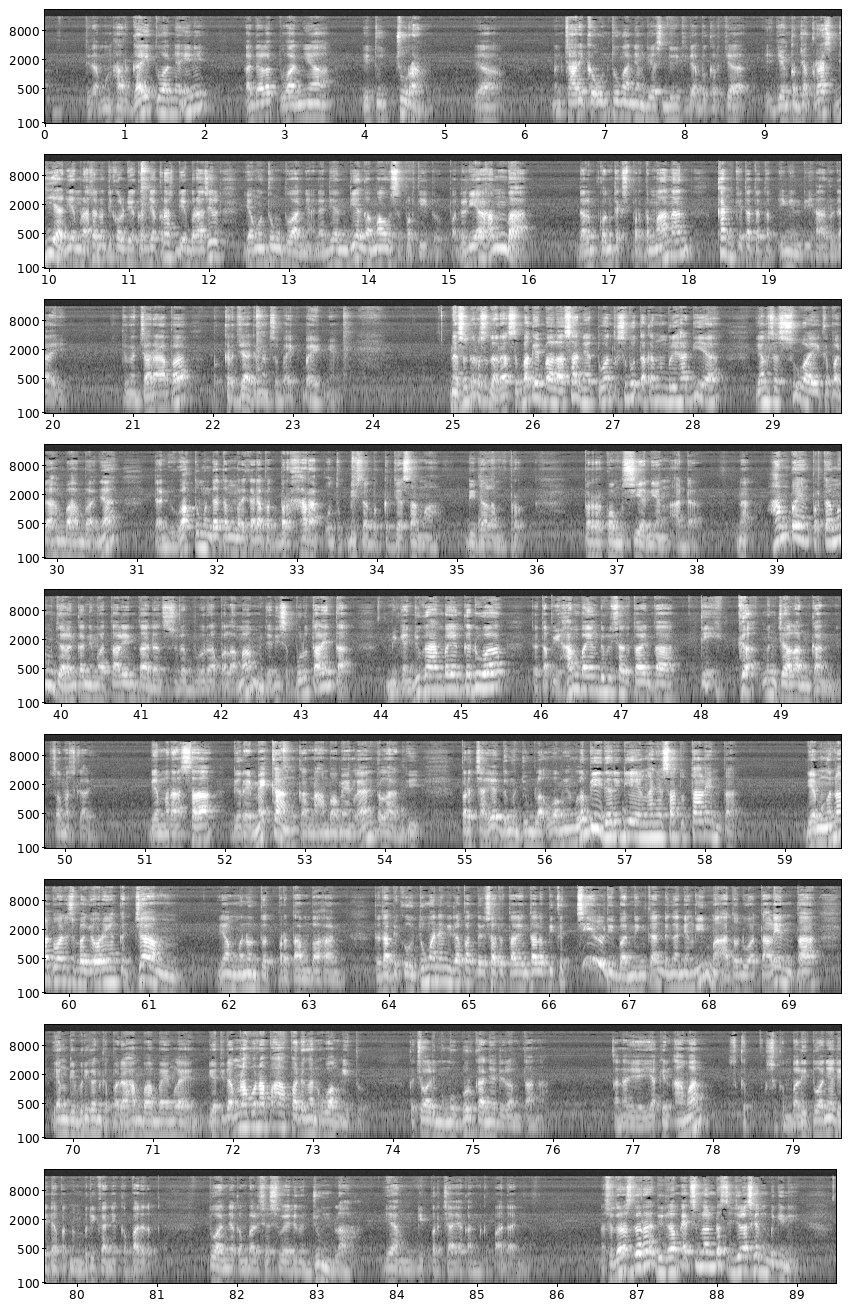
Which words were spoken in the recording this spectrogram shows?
tidak menghargai tuannya ini adalah tuannya itu curang. Ya, mencari keuntungan yang dia sendiri tidak bekerja. Yang kerja keras dia, dia merasa nanti kalau dia kerja keras dia berhasil, yang untung tuannya. Nah dia dia nggak mau seperti itu. Padahal dia hamba. Dalam konteks pertemanan kan kita tetap ingin dihargai. Dengan cara apa? Bekerja dengan sebaik-baiknya. Nah saudara-saudara, sebagai balasannya Tuhan tersebut akan memberi hadiah yang sesuai kepada hamba-hambanya dan di waktu mendatang mereka dapat berharap untuk bisa bekerja sama di dalam per perkongsian yang ada. Nah, hamba yang pertama menjalankan lima talenta dan sesudah beberapa lama menjadi sepuluh talenta. Demikian juga hamba yang kedua, tetapi hamba yang diberi satu talenta tidak menjalankan sama sekali. Dia merasa diremehkan karena hamba yang lain telah dipercaya dengan jumlah uang yang lebih dari dia yang hanya satu talenta. Dia mengenal Tuhan sebagai orang yang kejam, yang menuntut pertambahan. Tetapi keuntungan yang didapat dari satu talenta lebih kecil dibandingkan dengan yang lima atau dua talenta yang diberikan kepada hamba-hamba yang lain. Dia tidak melakukan apa-apa dengan uang itu, kecuali menguburkannya di dalam tanah. Karena dia yakin aman, sekembali tuannya dia dapat memberikannya kepada tuannya kembali sesuai dengan jumlah yang dipercayakan kepadanya. Nah saudara-saudara, di dalam ayat 19 dijelaskan begini,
